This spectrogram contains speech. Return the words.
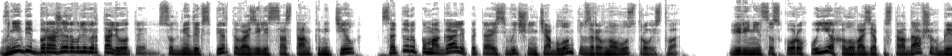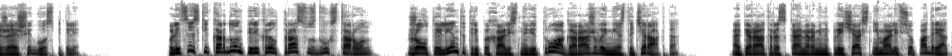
В небе баражировали вертолеты, судмедэксперты возились с останками тел, саперы помогали, пытаясь вычленить обломки взрывного устройства. Вереница скорых уехала, увозя пострадавших в ближайшие госпитали. Полицейский кордон перекрыл трассу с двух сторон. Желтые ленты трепыхались на ветру, огораживая место теракта. Операторы с камерами на плечах снимали все подряд.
